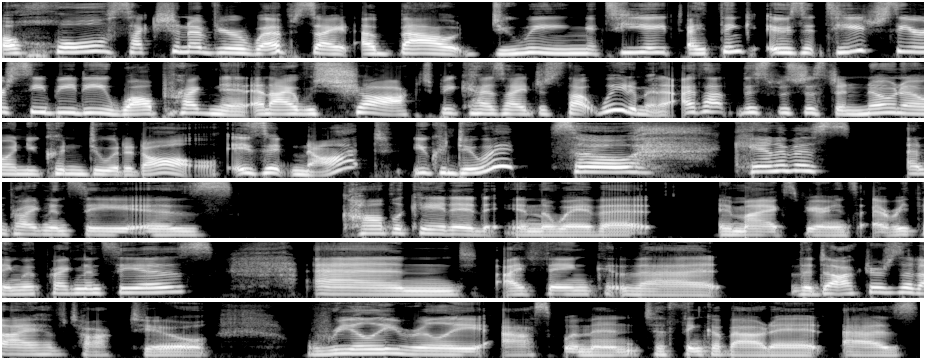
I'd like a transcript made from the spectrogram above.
a whole section of your website about doing TH I think is it THC or CBD while pregnant and I was shocked because I just thought wait a minute I thought this was just a no-no and you couldn't do it at all. Is it not? You can do it? So, cannabis and pregnancy is complicated in the way that in my experience everything with pregnancy is and I think that the doctors that I have talked to really really ask women to think about it as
